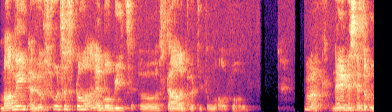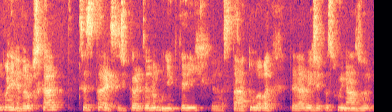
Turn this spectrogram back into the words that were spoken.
Máme jít evropskou cestou, anebo být stále proti tomu alkoholu? No tak, nevím, jestli je to úplně evropská cesta, jak se říkal, je to jenom u některých států, ale teda bych řekl svůj názor.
